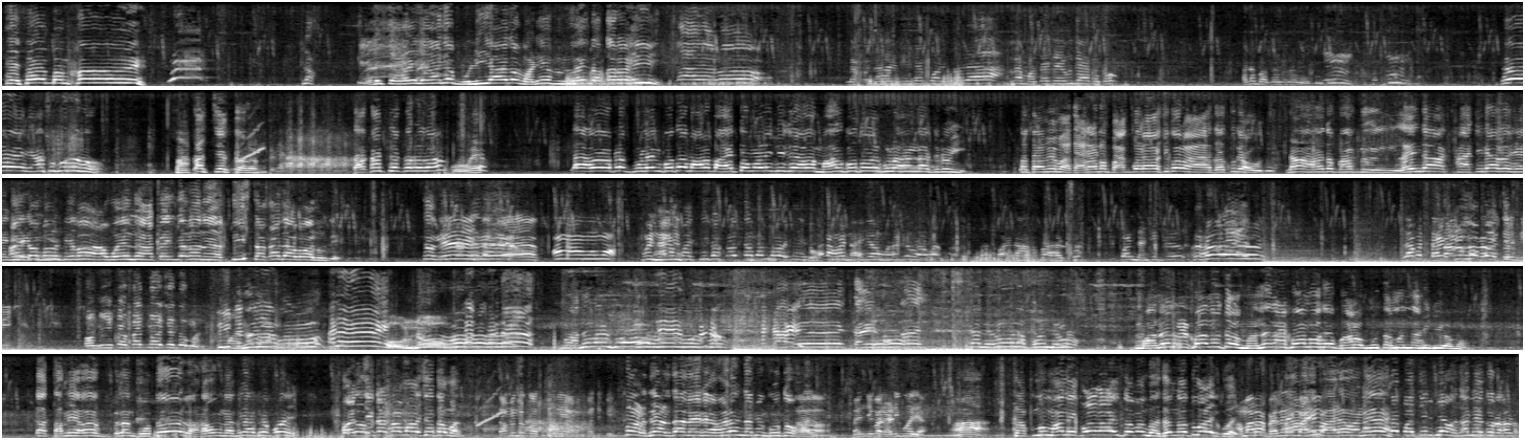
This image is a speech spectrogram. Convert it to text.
કેસાય બંખાઈ વળી ચાય લેવા છે ભૂલી જાય તો વળી લઈ જતા રહી. મજા એવું જાય એ આ શું કરો છો? તાકાત ચેક કરો. તાકાત ચેક કરો છો? ઓવે. હવે આપણે ફૂલાઈને ગોતો મારો બાઈક તો મળી ગયું છે હવે માલ ગોતો હોય ફૂલા હંગા જ રોઈ તો તમે વધારાનો ભાગ પડાવો છો કરો? આ જતું રહેવું હતું. ના હવે તો ભાગ લઈને જા ખાચી રહ્યા છે આ તો પણ પેલા આ હોય ને આ ત્રણ જણા ને ત્રીસ ટકા જ આલવાનું છે. પચીસ ટકા તમને મળશે પણ નથી લા બટ તાઈ તારું નો કરી દી વીસ ટકા જ મળશે તમને વી ટકા ની અલે મને મને રાખવાનું તો મને રાખવાનો છે ભારો હું તમને નાખી દઉં એમાં તમે હવે પેલા ગોતો લડાવું નથી આપણે કોઈ પચીસ ટકા મળશે તમને તમે તો કરતું યાર પછી અડધે અડધા લઈને આવડે ને તમે ગોતો હા સંજી પર રેડી બોલ્યા હા. સપનું માન એકવાર આવ્યું તમે બધે નતું આવ્યું કોઈ. અમારા પહેલા નહીં ભાઈ પાડ્યું અને પચીસ રૂપિયા વધારે નહીં તો રાડો.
